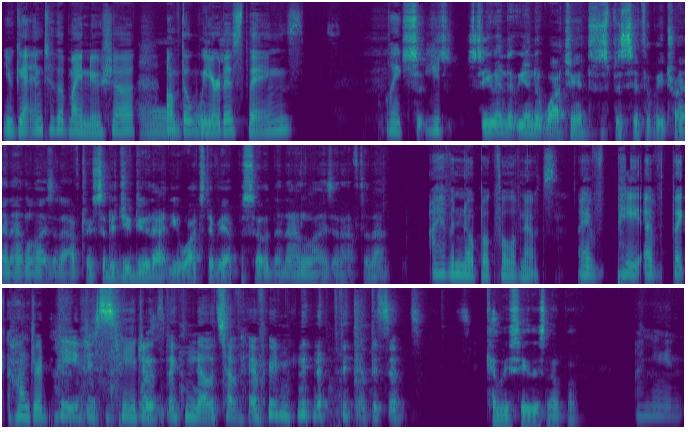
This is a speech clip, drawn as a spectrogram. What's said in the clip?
You get into the minutia oh, of the oh. weirdest things. Like so, you So you end up you end up watching it to specifically try and analyze it after. So did you do that? You watched every episode and then analyze it after that? I have a notebook full of notes. I have pay of like hundred pages pages with the notes of every minute of the episodes. Can we see this notebook? I mean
